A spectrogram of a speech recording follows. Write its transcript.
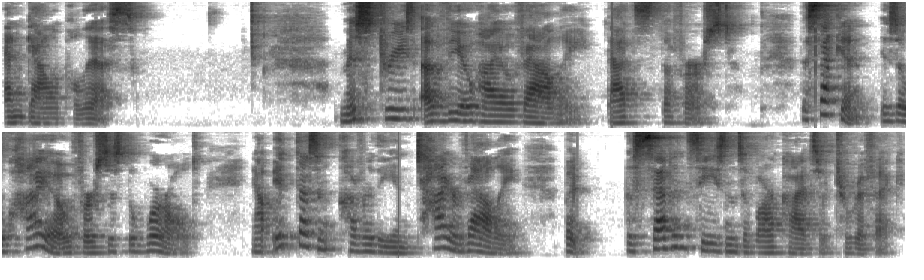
and Gallipolis. Mysteries of the Ohio Valley. That's the first. The second is Ohio versus the World. Now, it doesn't cover the entire valley, but the seven seasons of archives are terrific.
